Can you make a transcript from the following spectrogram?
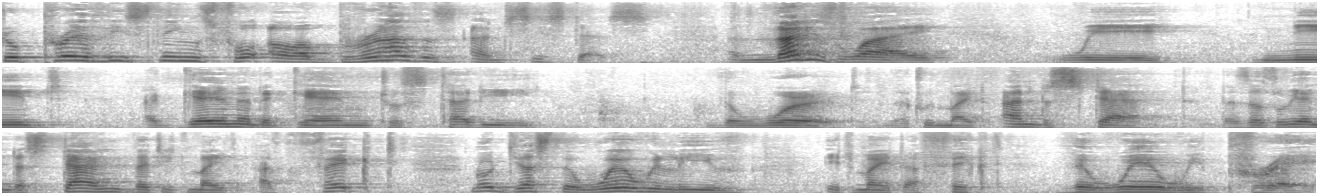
to pray these things for our brothers and sisters. And that is why we need again and again to study the Word that we might understand. And as we understand that it might affect not just the way we live, it might affect the way we pray.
